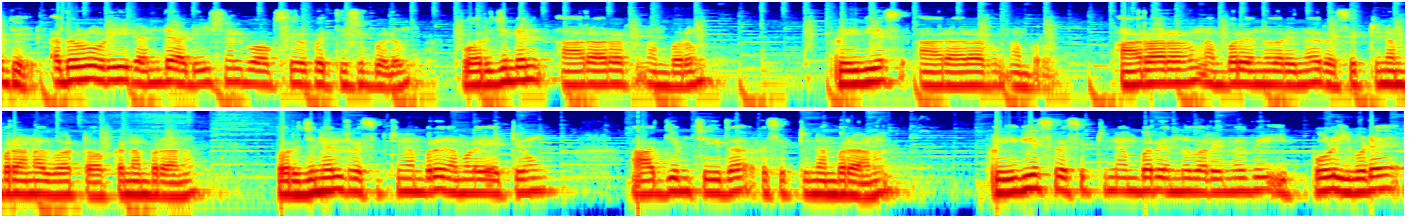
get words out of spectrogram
ഓക്കെ അതോടുകൂടി രണ്ട് അഡീഷണൽ ബോക്സുകൾ പ്രത്യക്ഷപ്പെടും. ഒറിജിനൽ ആർ ആർ ആർ നമ്പറും പ്രീവിയസ് ആർ ആർ ആർ നമ്പറും ആർ ആർ ആർ നമ്പർ എന്ന് പറയുന്നത് റെസിപ്റ്റ് നമ്പറാണ് അഥവാ ടോക്കൺ നമ്പറാണ് ഒറിജിനൽ റെസിപ്റ്റ് നമ്പർ നമ്മൾ ഏറ്റവും ആദ്യം ചെയ്ത റെസിപ്റ്റ് നമ്പറാണ് പ്രീവിയസ് റെസിപ്റ്റ് നമ്പർ എന്ന് പറയുന്നത് ഇപ്പോൾ ഇവിടെ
